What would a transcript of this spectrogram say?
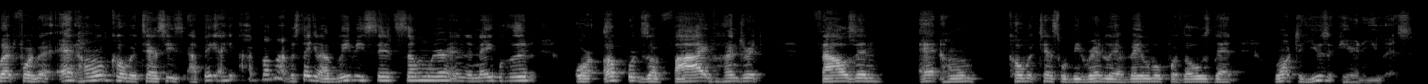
But for the at-home COVID test, he's I think if I'm not mistaken, I believe he said somewhere in the neighborhood or upwards of 500,000 at-home COVID tests will be readily available for those that want to use it here in the U.S.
